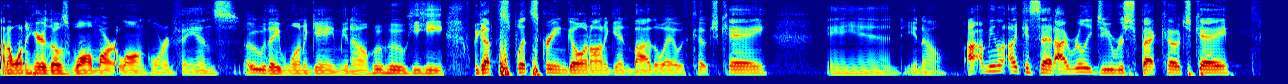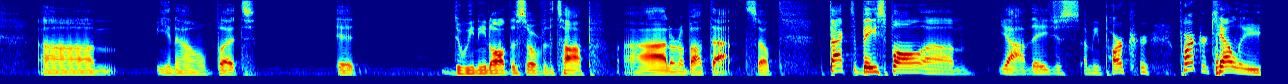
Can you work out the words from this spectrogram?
I don't want to hear those Walmart Longhorn fans. Oh, they won a game, you know. Hoo hoo hee hee. We got the split screen going on again, by the way, with Coach K. And, you know, I mean, like I said, I really do respect Coach K. Um, you know, but it do we need all this over the top? I don't know about that. So back to baseball. Um, yeah, they just. I mean, Parker Parker Kelly.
